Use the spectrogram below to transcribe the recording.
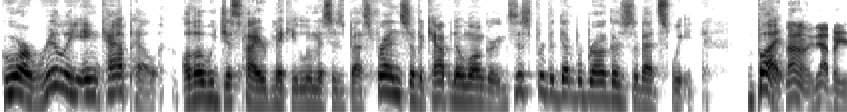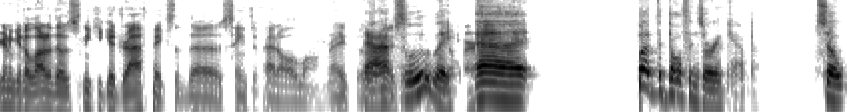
who are really in cap hell. Although we just hired Mickey Loomis's best friend, so the cap no longer exists for the Denver Broncos, so that's sweet. But Not only that, but you're going to get a lot of those sneaky good draft picks that the Saints have had all along, right? Those guys that come absolutely, uh, but the Dolphins are in cap so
